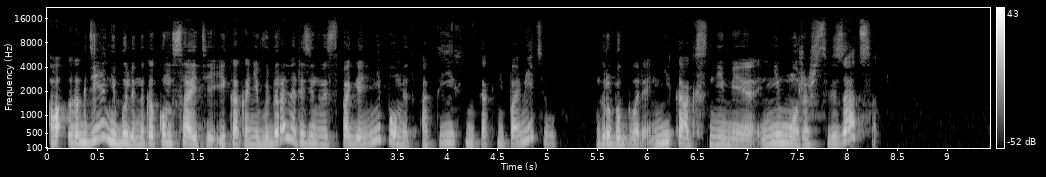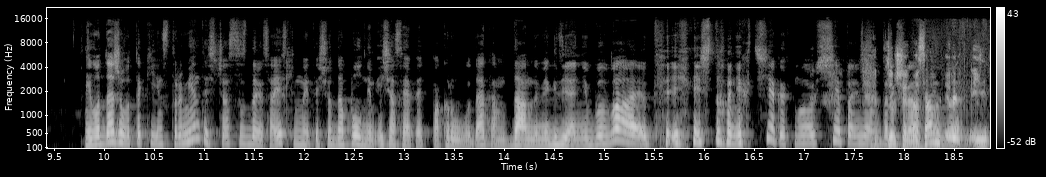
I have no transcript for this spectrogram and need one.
а где они были, на каком сайте и как они выбирали резиновые сапоги, они не помнят, а ты их никак не пометил, грубо говоря, никак с ними не можешь связаться. И вот даже вот такие инструменты сейчас создаются. А если мы это еще дополним, и сейчас я опять по кругу, да, там данными, где они бывают, и что у них в чеках, мы вообще поймем. Слушай, на самом деле,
